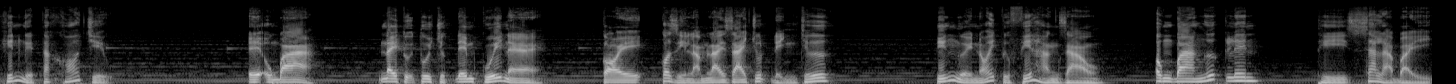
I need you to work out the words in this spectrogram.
khiến người ta khó chịu. Ê ông ba Nay tụi tôi trực đêm cuối nè. Coi có gì làm lai dai chút đỉnh chứ. Tiếng người nói từ phía hàng rào. Ông ba ngước lên Thì xa là bảy.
